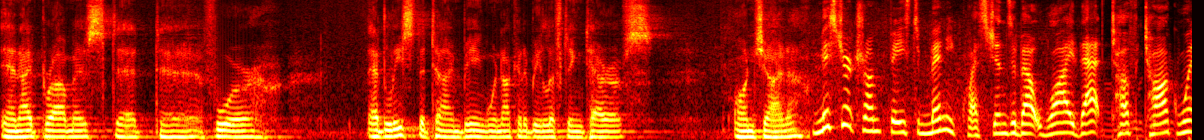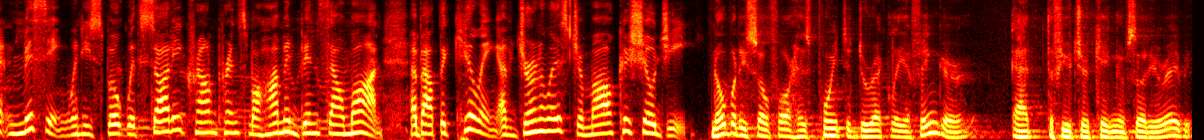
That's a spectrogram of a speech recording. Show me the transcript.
and I promise that uh, for at least the time being, we're not going to be lifting tariffs on China. Mr. Trump faced many questions about why that tough talk went missing when he spoke with Saudi Crown Prince Mohammed bin Salman about the killing of journalist Jamal Khashoggi. Nobody so far has pointed directly a finger at the future king of Saudi Arabia.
